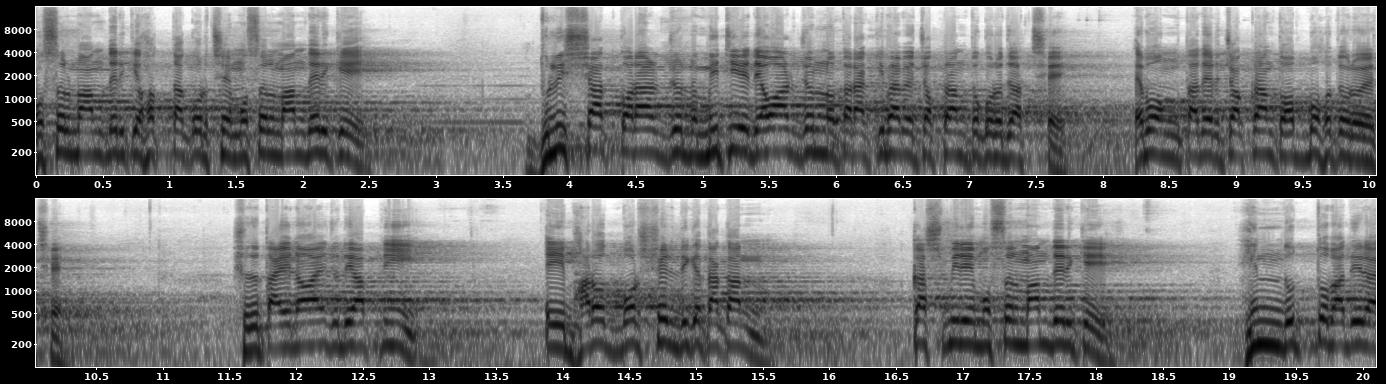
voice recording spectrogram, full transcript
মুসলমানদেরকে হত্যা করছে, মুসলমানদেরকে ধুলিস্বাত করার জন্য, মিটিয়ে দেওয়ার জন্য তারা কীভাবে চক্রান্ত করে যাচ্ছে এবং তাদের চক্রান্ত অব্যাহত রয়েছে। শুধু তাই নয়, যদি আপনি এই ভারতবর্ষের দিকে তাকান, কাশ্মীরে মুসলমানদেরকে হিন্দুত্ববাদীরা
